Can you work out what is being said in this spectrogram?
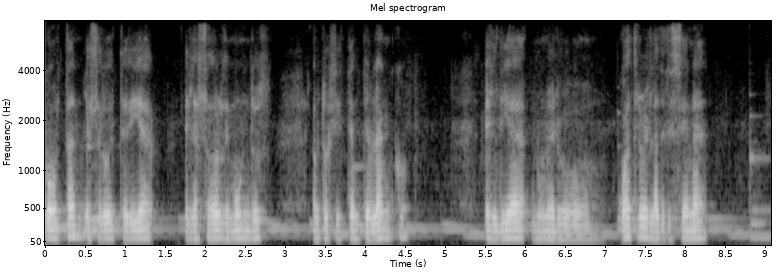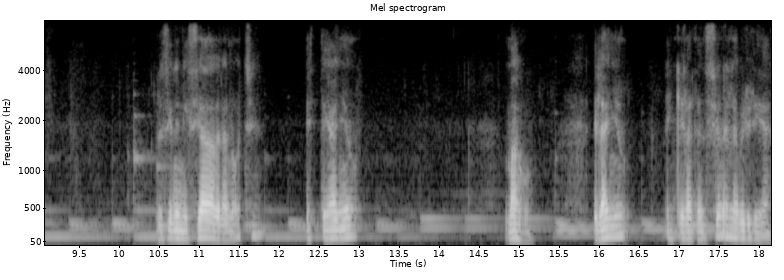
¿cómo están? Les saludo este día, el lanzador de mundos, autoexistente blanco, el día número 4 en la trecena recién iniciada de la noche, este año mago, el año en que la atención es la prioridad.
